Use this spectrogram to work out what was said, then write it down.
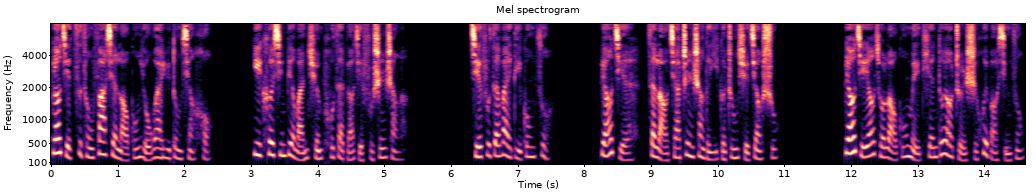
表姐自从发现老公有外遇动向后，一颗心便完全扑在表姐夫身上了。姐夫在外地工作，表姐在老家镇上的一个中学教书。表姐要求老公每天都要准时汇报行踪，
